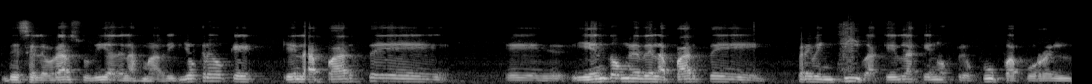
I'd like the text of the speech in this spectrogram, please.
de celebrar su Día de las Madres. Yo creo que, que la parte, eh, yéndome de la parte preventiva, que es la que nos preocupa por el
